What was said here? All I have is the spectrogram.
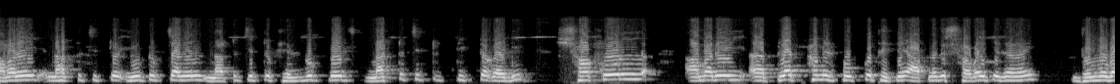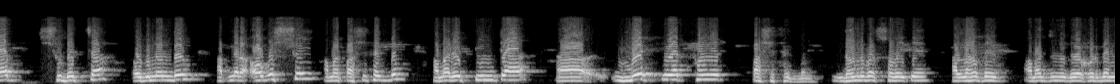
আমার এই Natyachitra YouTube channel, Natyachitra Facebook page, Natyachitra TikTok ID সকল আমার এই প্ল্যাটফর্মের পক্ষ থেকে আপনাদের সবাইকে জানাই ধন্যবাদ, শুভেচ্ছা, অভিনন্দন। আপনারা অবশ্যই আমার পাশে থাকবেন। আমার এই তিনটা নেট প্ল্যাটফর্মের পাশে থাকবেন। ধন্যবাদ সবাইকে। আল্লাহ হাফেজ। আমার জন্য দোয়া করবেন।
